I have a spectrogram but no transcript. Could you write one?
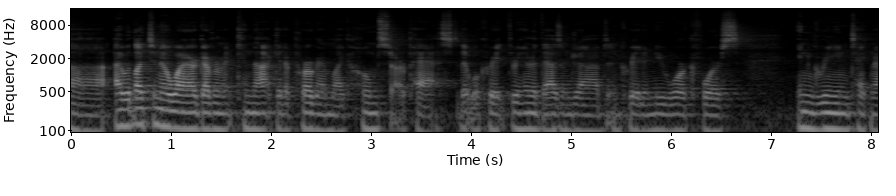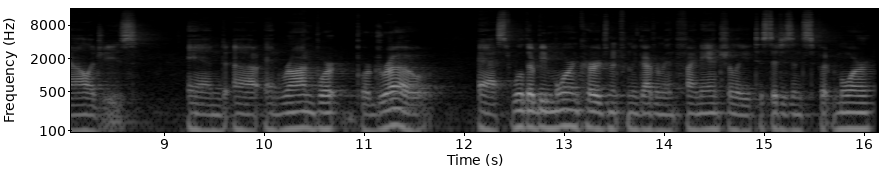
uh, I would like to know why our government cannot get a program like Homestar passed that will create 300,000 jobs and create a new workforce in green technologies. And, uh, and Ron Boudreau asked, will there be more encouragement from the government financially to citizens to put more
